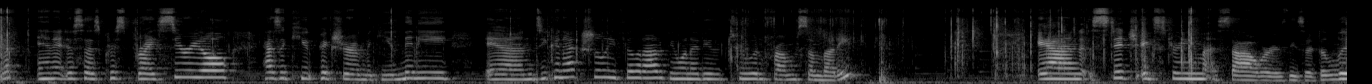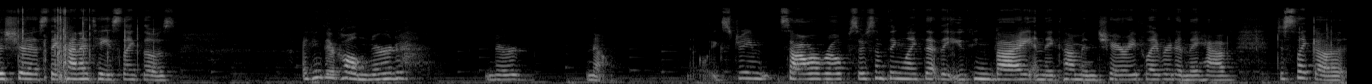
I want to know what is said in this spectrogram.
yep. And it just says crisp rice cereal, has a cute picture of Mickey and Minnie, and you can actually fill it out if you wanna do to and from somebody. And Stitch Extreme Sours. These are delicious. They kind of taste like those, I think they're called Nerd, Nerd, no, No, extreme sour ropes or something like that that you can buy and they come in cherry flavored and they have just like a,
